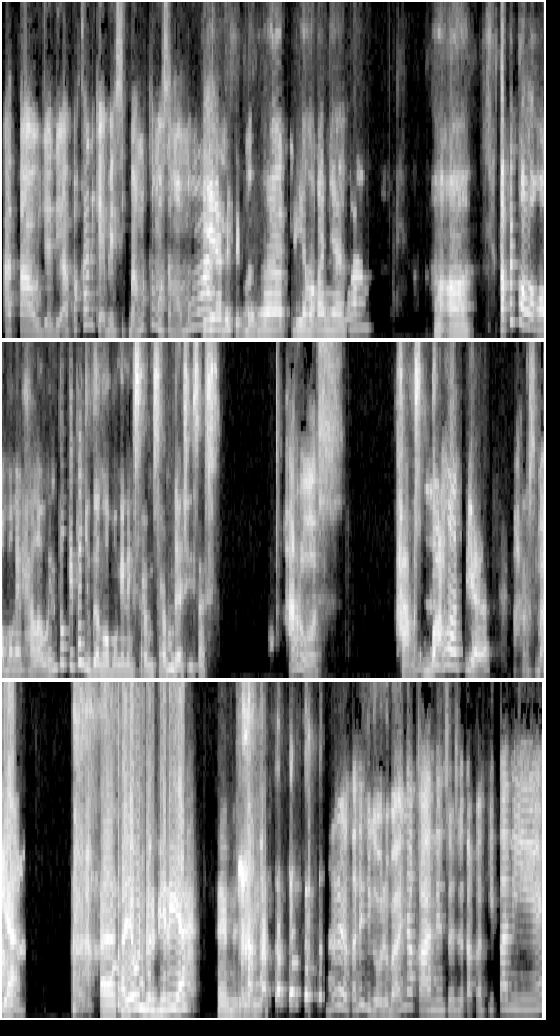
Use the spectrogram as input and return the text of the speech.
atau jadi apa kan kayak basic banget tuh nggak usah ngomong lah. Iya, gitu. basic banget. Iya, makanya. Doang. Heeh. Tapi kalau ngomongin Halloween tuh kita juga ngomongin yang serem-serem gak sih, Sas? Harus, Harus Bener. banget ya. harus Ya. banget. Eh, saya undur diri ya. Saya undur diri. Karena dari tadi juga udah banyak kan yang cerita ke kita nih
